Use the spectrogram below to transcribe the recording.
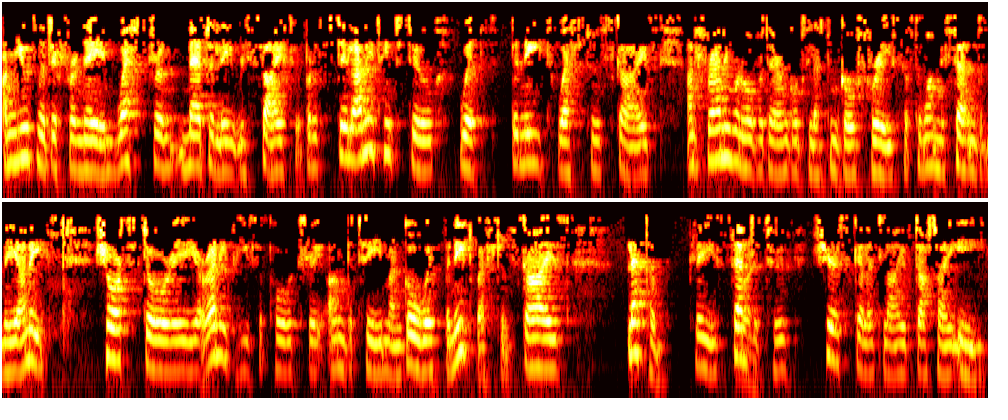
I'm using a different name, Western Medley Recital, but it's still anything to do with beneath western skies. And for anyone over there, I'm going to let them go free. So if they want to send me any short story or any piece of poetry on the team and go with beneath western skies, let them please send right. it to siarsceal.live.ie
